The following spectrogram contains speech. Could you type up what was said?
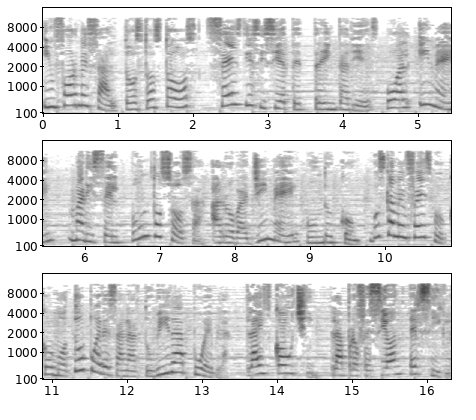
Informes al 222-617-3010 o al email maricel.sosa.gmail.com. Búscame en Facebook como Tú puedes sanar tu vida Puebla. Life Coaching, la profesión del siglo.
